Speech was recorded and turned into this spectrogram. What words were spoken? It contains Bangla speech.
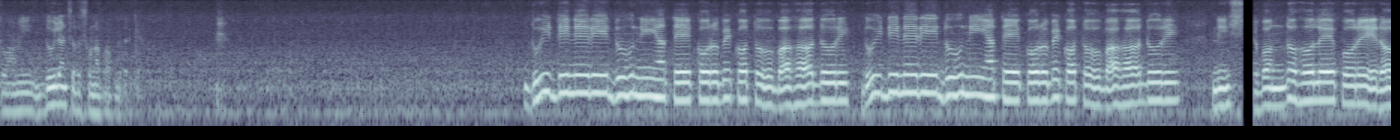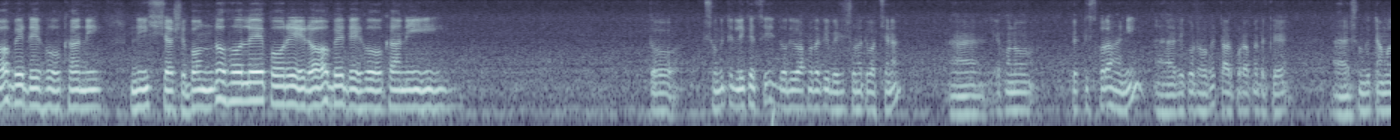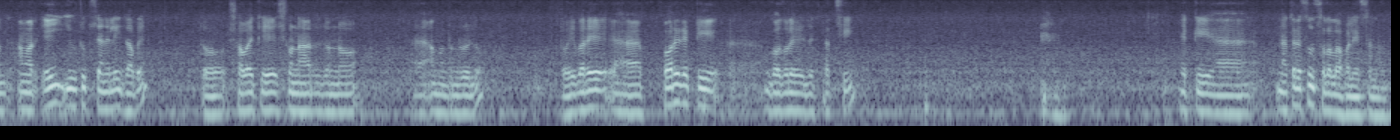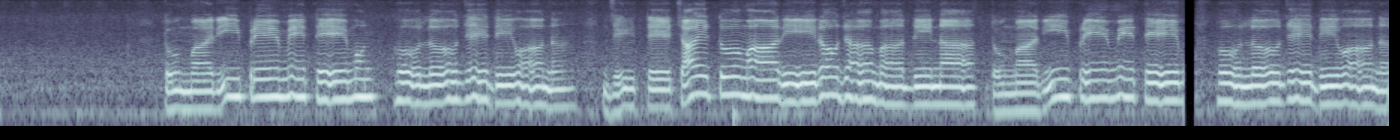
তো আমি দুই লাইন শুধু শোনাবো আপনাদেরকে। দুই দিনেরই দুনিয়াতে করবে কত বাহাদুরি? দুই দিনেরই দুনিয়াতে করবে কত বাহাদুরি? নিঃশ্বাস বন্ধ হলে পরে রবে দেহখানি। নিঃশ্বাস বন্ধ হলে পরে রবে দেহখানি। তো সঙ্গীতটি লিখেছি যদিও আপনাদেরকে বেশি শোনাতে পারছি না। আহ, এখনও প্র্যাকটিস করা হয়নি রেকর্ড হবে তারপর আপনাদেরকে সঙ্গীতটা আমার আমার এই ইউটিউব চ্যানেলেই যাবে। তো সবাইকে শোনার জন্য আমন্ত্রণ রইল। তো এবারে পরের একটি গজলে যেতে যাচ্ছি। একটি নাতে রসুল সাল্লাহ আলিয়াল্লাম তোমারি প্রেমেতে মন হলো যে দিওয়ানা, যেতে চায় তোমারি রোজা মদিনা। তোমারি প্রেমেতে হলো যে দিওয়ানা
